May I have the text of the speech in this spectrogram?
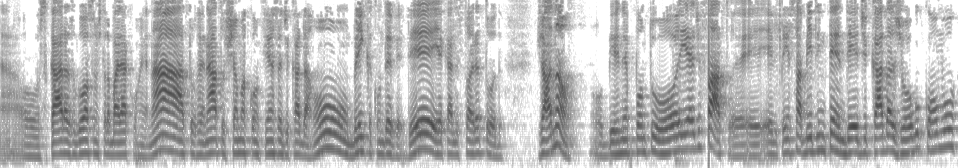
Ah, os caras gostam de trabalhar com o Renato, o Renato chama a confiança de cada um, brinca com DVD e aquela história toda. Já não, o Birner pontuou e é de fato, é, é, ele tem sabido entender de cada jogo como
